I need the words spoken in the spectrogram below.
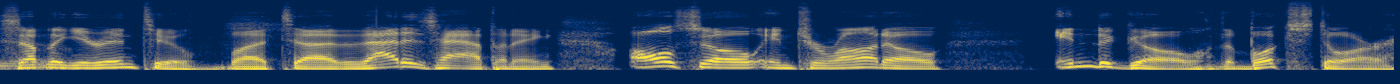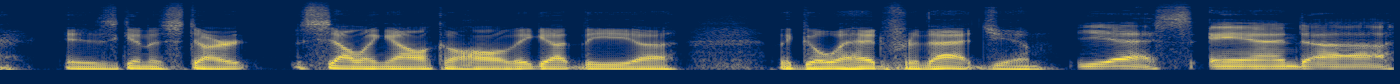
something you're into. But uh, that is happening. Also in Toronto, Indigo, the bookstore, is going to start selling alcohol. They got the uh, the go ahead for that, Jim. Yes, and uh,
